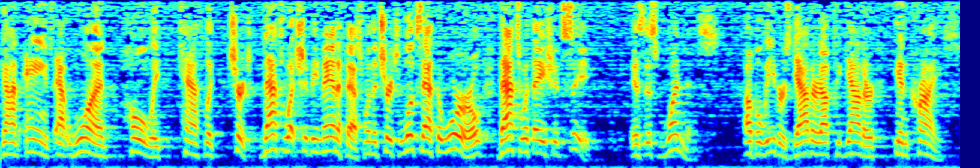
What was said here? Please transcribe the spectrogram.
God aims at one holy Catholic church. That's what should be manifest. When the church looks at the world, that's what they should see, is this oneness of believers gathered up together in Christ.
